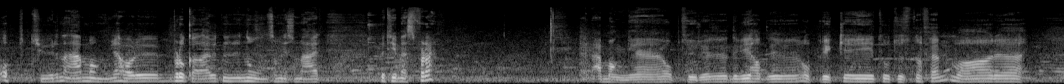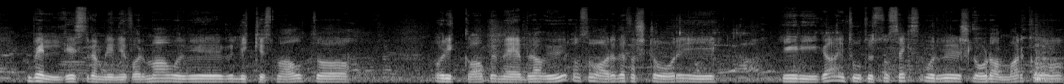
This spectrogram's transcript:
Oppturene er mange. Har du plukka deg ut noen som liksom er, betyr mest for deg? Det er mange oppturer. Vi hadde opprykket i 2005 var veldig strømlinjeforma, hvor vi lykkes med alt og, og rykka opp med bravur. Og så var det det første året i, i Riga i 2006 hvor vi slår Danmark og,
